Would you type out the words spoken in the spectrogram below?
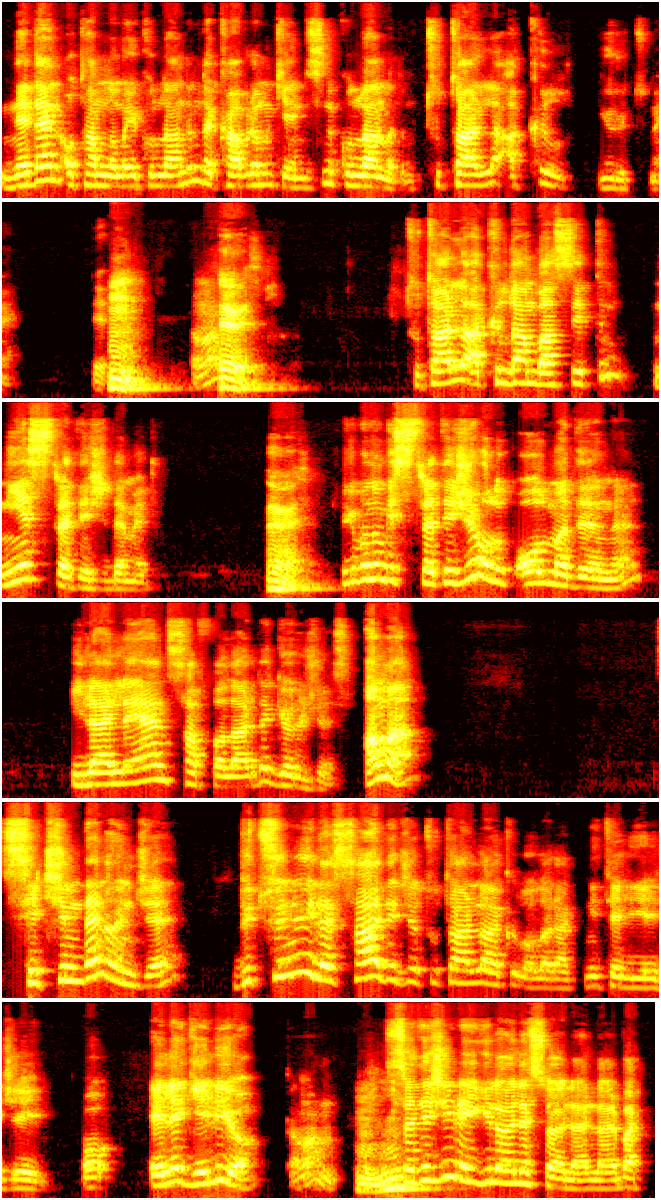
neden o tamlamayı kullandım da kavramın kendisini kullanmadım. Tutarlı akıl yürütme. Hı, Tamam mı? evet. Tutarlı akıldan bahsettim. Niye strateji demedim? Evet. Çünkü bunun bir strateji olup olmadığını ilerleyen safhalarda göreceğiz. Ama seçimden önce bütünüyle sadece tutarlı akıl olarak niteleyeceğim o ele geliyor. Tamam mı? Hı hı. Stratejiyle ilgili öyle söylerler. Bak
